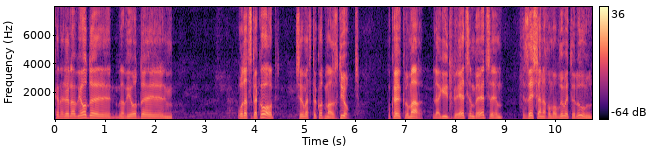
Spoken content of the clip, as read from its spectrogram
כנראה להביא עוד, אה, להביא עוד, אה, עוד הצדקות, שהן הצדקות מערכתיות, אוקיי? כלומר, להגיד בעצם בעצם, זה שאנחנו מעברים את אלול,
